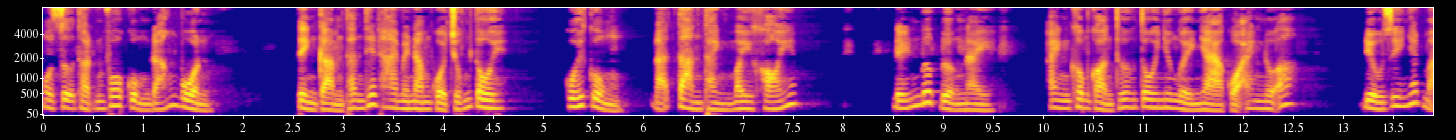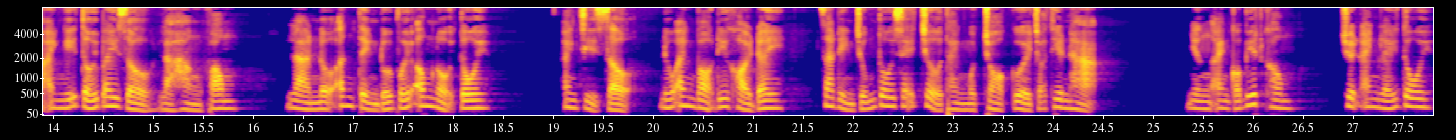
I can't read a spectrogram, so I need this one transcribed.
Một sự thật vô cùng đáng buồn. Tình cảm thân thiết 20 năm của chúng tôi Cuối cùng đã tan thành mây khói. Đến bước đường này, Anh không còn thương tôi như người nhà của anh nữa. Điều duy nhất mà anh nghĩ tới bây giờ là Hằng Phong, Là nợ ân tình đối với ông nội tôi. Anh chỉ sợ Nếu anh bỏ đi khỏi đây, Gia đình chúng tôi sẽ trở thành một trò cười cho thiên hạ. Nhưng anh có biết không, Chuyện anh lấy tôi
